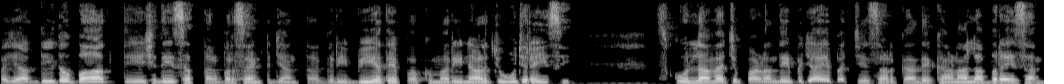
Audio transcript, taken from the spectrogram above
ਆਜ਼ਾਦੀ ਤੋਂ ਬਾਅਦ ਦੇਸ਼ ਦੀ 70% ਜਨਤਾ ਗਰੀਬੀ ਅਤੇ ਭੁੱਖਮਰੀ ਨਾਲ ਜੂਝ ਰਹੀ ਸੀ। ਸਕੂਲਾਂ ਵਿੱਚ ਪੜ੍ਹਨ ਦੀ ਬਜਾਏ ਬੱਚੇ ਸੜਕਾਂ 'ਤੇ ਖਾਣਾ ਲੱਭ ਰਹੇ ਸਨ।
